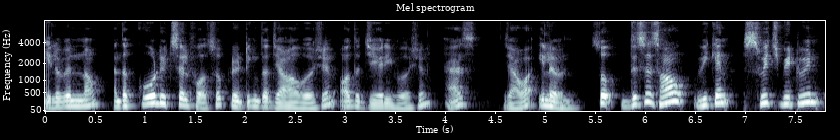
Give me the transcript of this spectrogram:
11 now and the code itself also printing the Java version or the JRE version as Java 11. So this is how we can switch between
